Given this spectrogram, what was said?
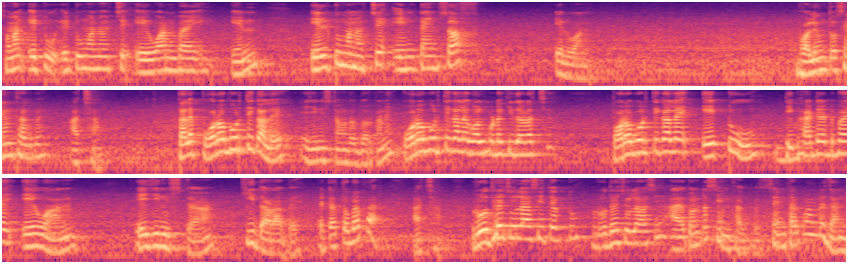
সমান এ টু এ টু মানে হচ্ছে A one by N L two মানে হচ্ছে N times of L one volume তো সেম থাকবে। আচ্ছা তাহলে পরবর্তীকালে, এই জিনিসটা আমাদের দরকার নেই। পরবর্তীকালে গল্পটা কী দাঁড়াচ্ছে? পরবর্তীকালে A two divided by A one এই জিনিসটা কি দাঁড়াবে? এটা তো ব্যাপার। আচ্ছা রোধে চলে আসি তো একটু। রোধে চলে আসি, আয়তনটা সেম থাকবে। সেম থাকবে আমরা জানি।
